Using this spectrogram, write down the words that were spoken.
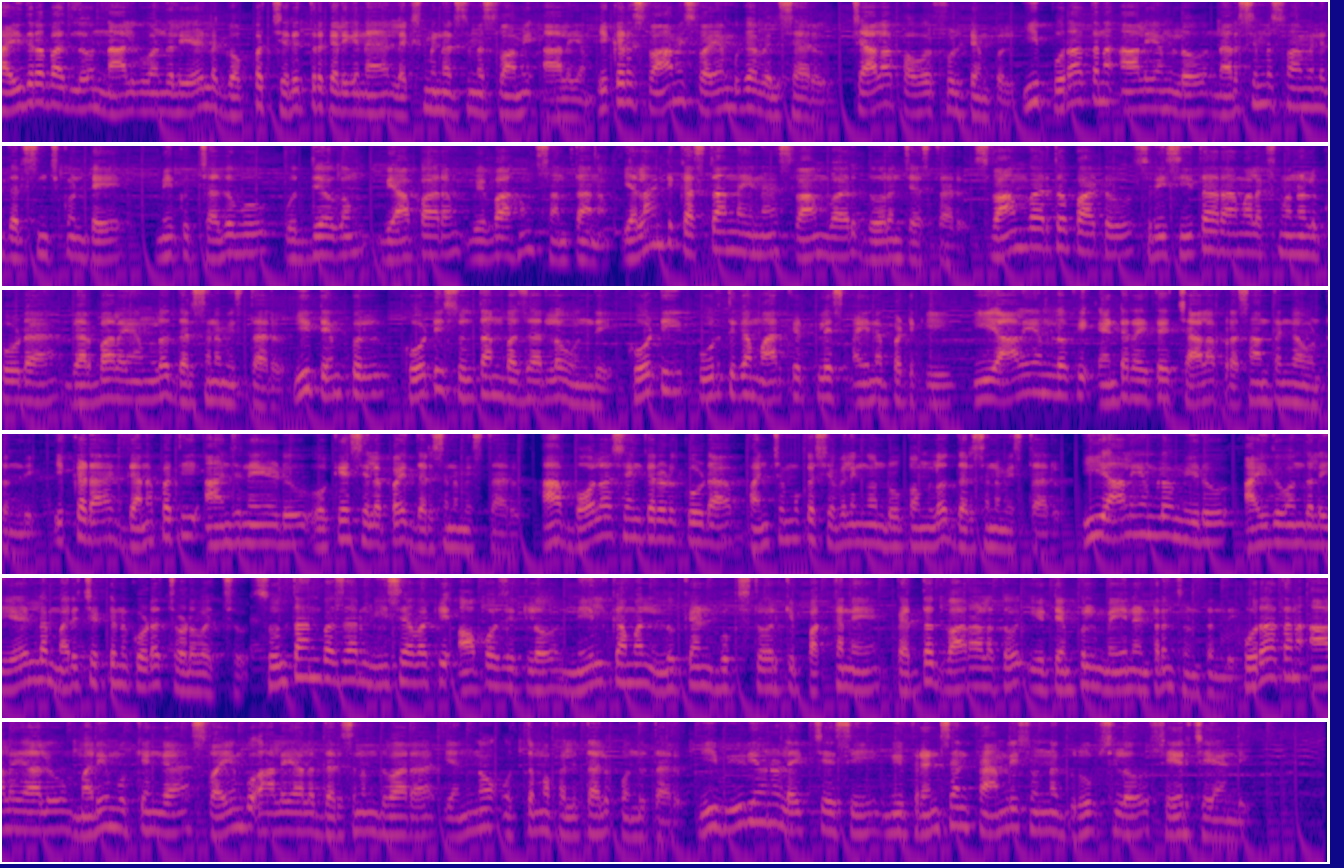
హైదరాబాద్లో నాలుగు వందల ఏళ్ళ గొప్ప చరిత్ర కలిగిన లక్ష్మీ నరసింహస్వామి ఆలయం. ఇక్కడ స్వామి స్వయంగా వెలిశారు. చాలా పవర్ఫుల్ టెంపుల్ ఈ పురాతన ఆలయంలో నరసింహస్వామిని దర్శించుకుంటే మీకు చదువు ఉద్యోగం వ్యాపారం వివాహం సంతానం ఎలాంటి కష్టాన్నైనా స్వామివారు దూరం చేస్తారు. స్వామివారితో పాటు శ్రీ సీతారామ లక్ష్మణులు కూడా గర్భాలయంలో దర్శనమిస్తారు. ఈ టెంపుల్ కోటి సుల్తాన్ బజార్లో ఉంది. కోటి పూర్తిగా మార్కెట్ ప్లేస్ అయినప్పటికీ ఈ ఆలయంలోకి ఎంటర్ అయితే చాలా ప్రశాంతంగా ఉంటుంది. ఇక్కడ గణపతి ఆంజనేయుడు ఒకే శిలపై దర్శనమిస్తారు. ఆ బోలాశంకరుడు కూడా పంచముఖ శివలింగం రూపంలో దర్శనమిస్తారు. ఈ ఆలయంలో మీరు ఐదు వందల ఏళ్ళ మర్రి చెట్టును కూడా చూడవచ్చు. సుల్తాన్ బజార్ మీ సేవకి ఆపోజిట్లో Neel Kamal look and book స్టోర్కి పక్కనే పెద్ద ద్వారాలతో ఈ టెంపుల్ మెయిన్ ఎంట్రన్స్ ఉంటుంది. పురాతన ఆలయాలు మరీ ముఖ్యంగా స్వయంభు ఆలయాల దర్శనం ద్వారా ఎన్నో ఉత్తమ ఫలితాలు పొందుతారు. ఈ వీడియోను లైక్ చేసి మీ ఫ్రెండ్స్ అండ్ ఫ్యామిలీస్ ఉన్న గ్రూప్స్లో షేర్ చేయండి.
